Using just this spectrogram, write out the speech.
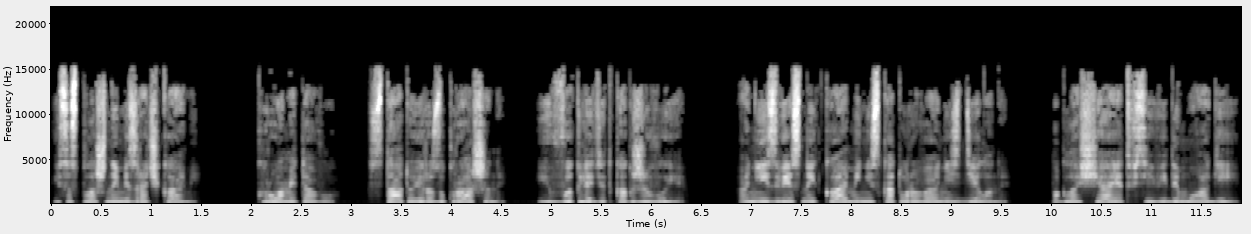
и со сплошными зрачками. Кроме того, Статуи разукрашены и выглядят как живые, а неизвестный камень, из которого они сделаны, поглощает все виды магии,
